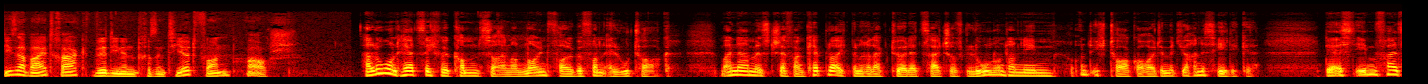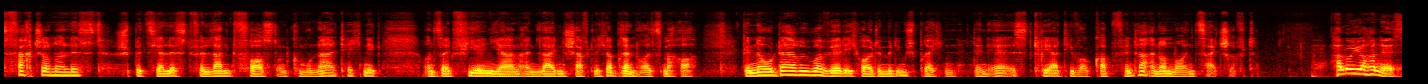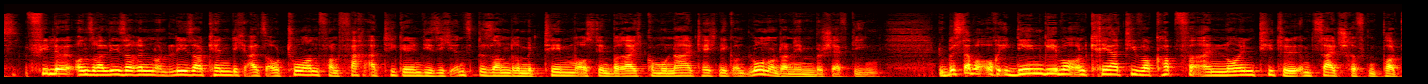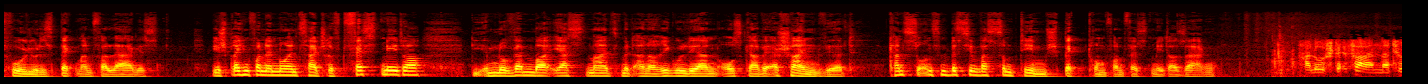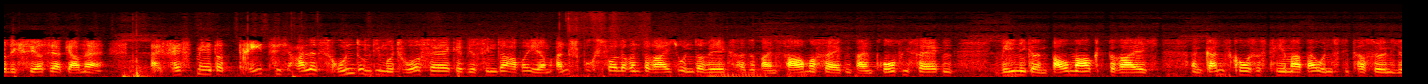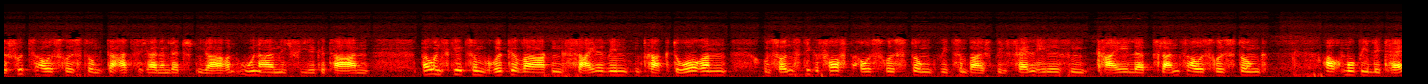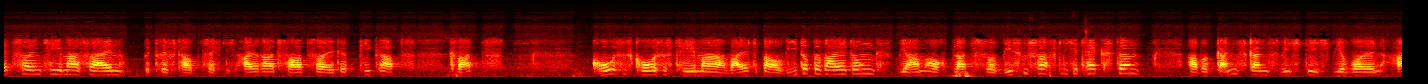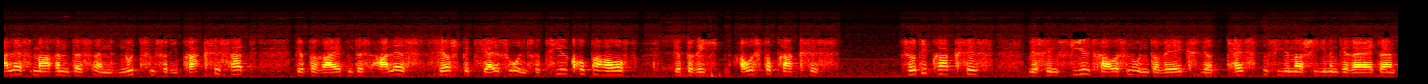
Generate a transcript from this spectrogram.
Dieser Beitrag wird Ihnen präsentiert von Horsch. Hallo und herzlich willkommen zu einer neuen Folge von LU Talk. Mein Name ist Stefan Kepler, ich bin Redakteur der Zeitschrift Lohnunternehmen und ich talke heute mit Johannes Hedecke. Der ist ebenfalls Fachjournalist, Spezialist für Land-, Forst- und Kommunaltechnik und seit vielen Jahren ein leidenschaftlicher Brennholzmacher. Genau darüber werde ich heute mit ihm sprechen, denn er ist kreativer Kopf hinter einer neuen Zeitschrift. Hallo Johannes, viele unserer Leserinnen und Leser kennen dich als Autoren von Fachartikeln, die sich insbesondere mit Themen aus dem Bereich Kommunaltechnik und Lohnunternehmen beschäftigen. Du bist aber auch Ideengeber und kreativer Kopf für einen neuen Titel im Zeitschriftenportfolio des Beckmann Verlages. Wir sprechen von der neuen Zeitschrift Festmeter, die im November erstmals mit einer regulären Ausgabe erscheinen wird. Kannst du uns ein bisschen was zum Themenspektrum von Festmeter sagen? Hallo Stefan, natürlich sehr, sehr gerne. Bei Festmeter dreht sich alles rund um die Motorsäge. Wir sind da aber eher im anspruchsvolleren Bereich unterwegs, also bei den Farmersägen, bei den Profisägen weniger im Baumarktbereich. Ein ganz großes Thema bei uns die persönliche Schutzausrüstung. Da hat sich in den letzten Jahren unheimlich viel getan. Bei uns geht es um Rückewagen, Seilwinden, Traktoren und sonstige Forstausrüstung, wie zum Beispiel Fellhilfen, Keile, Pflanzausrüstung. Auch Mobilität soll ein Thema sein, betrifft hauptsächlich Allradfahrzeuge, Pickups, Quads. Großes, großes Thema Waldbau, Wiederbewaldung. Wir haben auch Platz für wissenschaftliche Texte. Aber ganz, ganz wichtig, wir wollen alles machen, das einen Nutzen für die Praxis hat. Wir bereiten das alles sehr speziell für unsere Zielgruppe auf. Wir berichten aus der Praxis für die Praxis. Wir sind viel draußen unterwegs. Wir testen viel Maschinengeräte.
